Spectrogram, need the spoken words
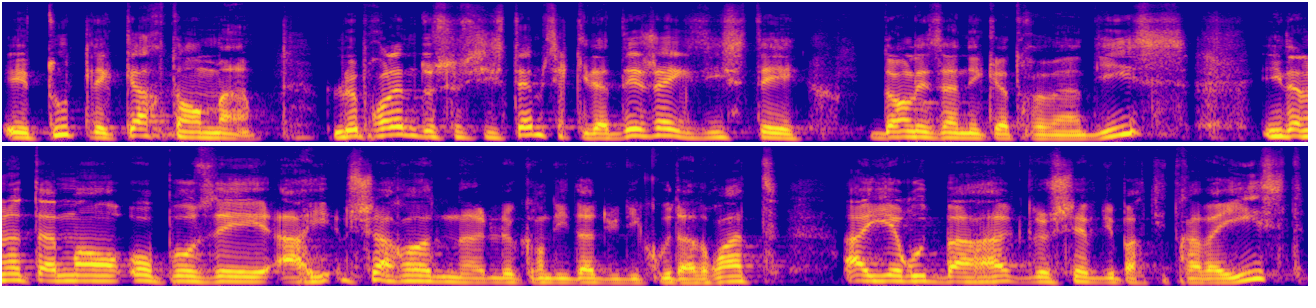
et toutes les cartes en main. Le problème de ce système, c'est qu'il a déjà existé dans les années 90. Il a notamment opposé Ariel Sharon, le candidat du Likoud à droite, à Yeroud Barak, le chef du Parti travailliste,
